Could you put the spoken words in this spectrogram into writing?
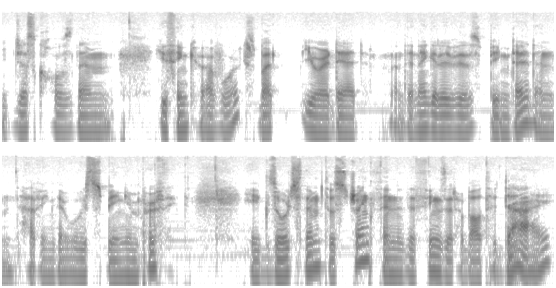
He just calls them, you think you have works, but you are dead. And the negative is being dead and having their works being imperfect. He exhorts them to strengthen the things that are about to die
